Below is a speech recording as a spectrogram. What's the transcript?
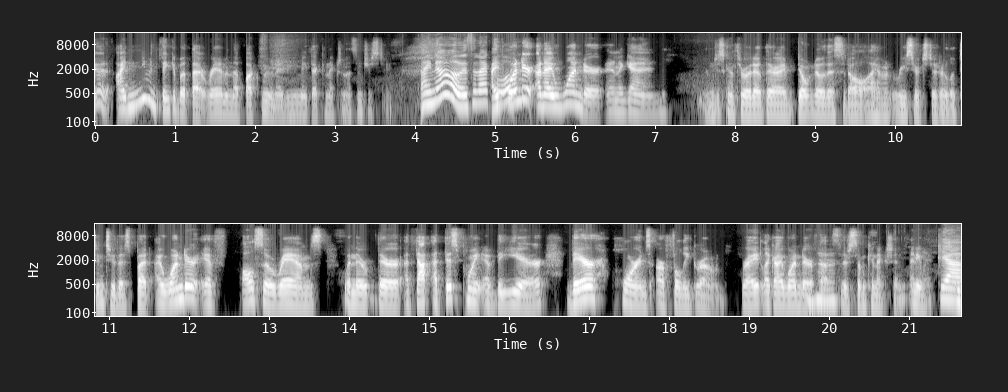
Good. I didn't even think about that ram and that buck moon. I didn't make that connection. That's interesting. I know. Isn't that cool? I wonder, and I wonder, and again, I'm just going to throw it out there. I don't know this at all. I haven't researched it or looked into this, but I wonder if also rams, when they're they're at that at this point of the year, their horns are fully grown right? Like I wonder mm-hmm. if that's there's some connection. Anyway, yeah.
